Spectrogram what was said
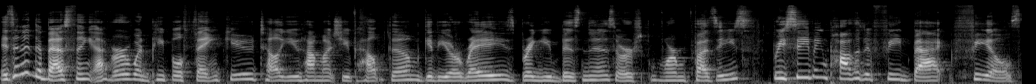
Isn't it the best thing ever when people thank you, tell you how much you've helped them, give you a raise, bring you business, or warm fuzzies? Receiving positive feedback feels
